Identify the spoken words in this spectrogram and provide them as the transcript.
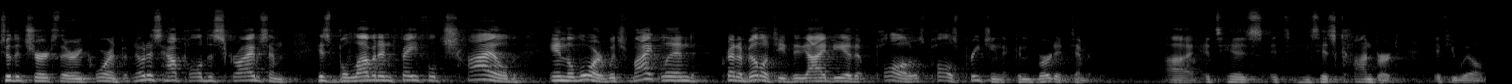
to the church there in Corinth. But notice how Paul describes him his beloved and faithful child in the Lord, which might lend credibility to the idea that Paul, it was Paul's preaching that converted Timothy. Uh, it's his, it's, he's his convert, if you will.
